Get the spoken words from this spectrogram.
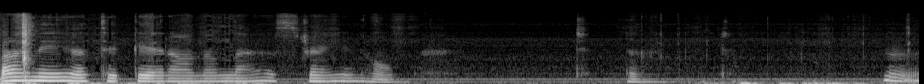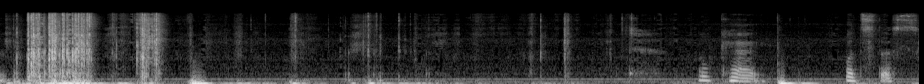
Buy me a ticket on the last train home tonight. Hmm. Okay. What's this?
